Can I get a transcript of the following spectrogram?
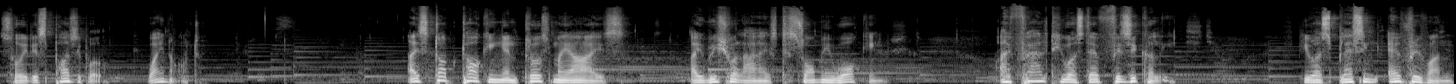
so it is possible. Why not? I stopped talking and closed my eyes. I visualized Swami walking. I felt he was there physically. He was blessing everyone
